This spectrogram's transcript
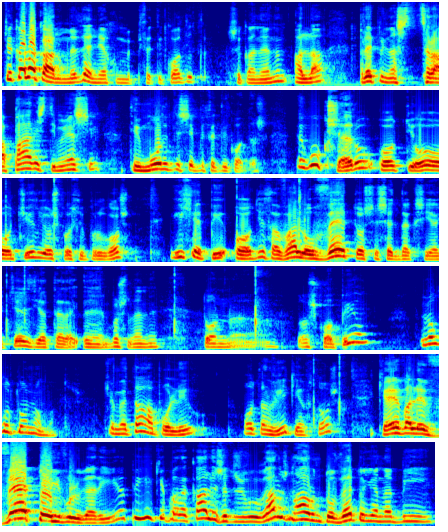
Και καλά κάνουμε, δεν έχουμε επιθετικότητα σε κανέναν, αλλά πρέπει να στραπάρει στη μέση τη μούρη της επιθετικότητας. Εγώ ξέρω ότι ο κύριος Πρωθυπουργός είχε πει ότι θα βάλω βέτο στις ενταξιακές διαταρα... ε, λένε, των, ε, των Σκοπίων λόγω του ονόματος. Και μετά από λίγο όταν βγήκε αυτός και έβαλε βέτο η Βουλγαρία πήγε και παρακάλεσε τους Βουλγάρους να άρουν το βέτο για να μπει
